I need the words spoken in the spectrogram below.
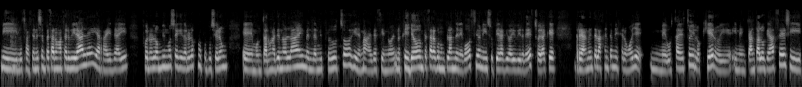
mis ilustraciones empezaron a hacer virales y a raíz de ahí fueron los mismos seguidores los que me propusieron eh, montar una tienda online, vender mis productos y demás. Es decir, no, es que yo empezara con un plan de negocio ni supiera que iba a vivir de esto, era que realmente la gente me dijeron, oye, me gusta esto y lo quiero y, me encanta lo que haces y,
